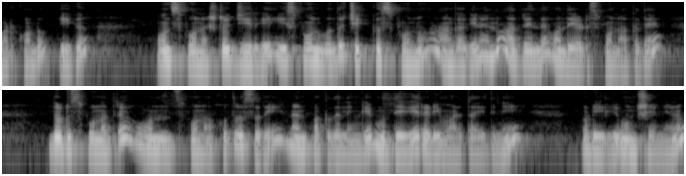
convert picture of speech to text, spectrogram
ಮಾಡಿಕೊಂಡು ಈಗ ಒಂದು ಸ್ಪೂನಷ್ಟು ಜೀರಿಗೆ, ಈ ಸ್ಪೂನ್ ಬಂದು ಚಿಕ್ಕ ಸ್ಪೂನು, ಹಂಗಾಗಿ ನಾನು ಅದರಿಂದ ಒಂದು ಎರಡು ಸ್ಪೂನ್ ಹಾಕಿದೆ. ದೊಡ್ಡ ಸ್ಪೂನ್ ಆದರೆ ಒಂದು ಸ್ಪೂನ್ ಹಾಕಿದ್ರು ಸರಿ. ನಾನು ಪಕ್ಕದಲ್ಲಿ ಹಿಂಗೆ ಮುದ್ದೆಗೆ ರೆಡಿ ಮಾಡ್ತಾಯಿದ್ದೀನಿ ನೋಡಿ ಇಲ್ಲಿ ಹುಣಸೆಹಣ್ಣು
